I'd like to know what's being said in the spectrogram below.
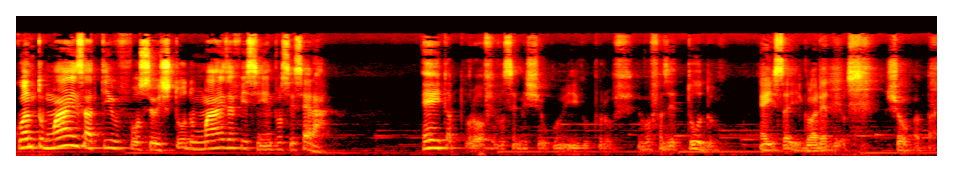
Quanto mais ativo for seu estudo, mais eficiente você será. Eita, prof, você mexeu comigo, prof. Eu vou fazer tudo. É isso aí, glória a Deus. Show, papai.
